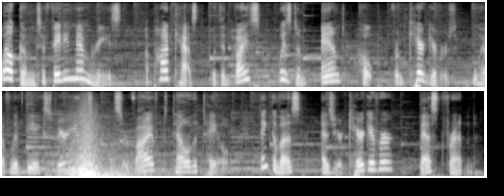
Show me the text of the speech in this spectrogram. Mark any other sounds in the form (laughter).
Welcome to Fading Memories, a podcast with advice, wisdom, and hope from caregivers who have lived the experience and survived to tell the tale. Think of us as your caregiver best friend.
